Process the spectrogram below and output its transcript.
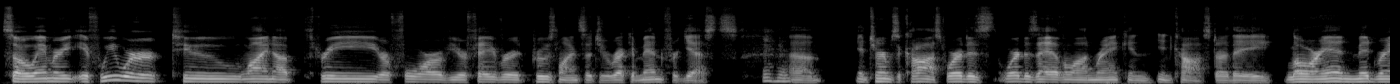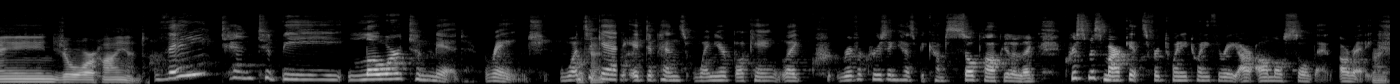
So, Ann-Marie, if we were to line up three or four of your favorite cruise lines that you recommend for guests, mm-hmm. um, in terms of cost, where does where does Avalon rank in in cost? Are they lower end, mid range, or high end? They tend to be lower to mid range. Once okay. again, it depends when you're booking. Like river cruising has become so popular. Like Christmas markets for 2023 are almost sold out already. Right.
